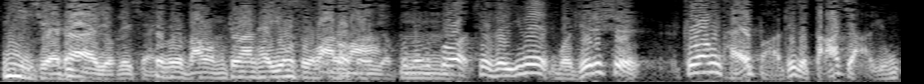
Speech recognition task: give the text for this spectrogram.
你觉得有这嫌疑？这不是把我们中央台庸俗化了吗？也不能说，就是因为我觉得是。中央台把这个打假庸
